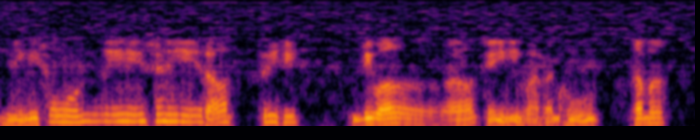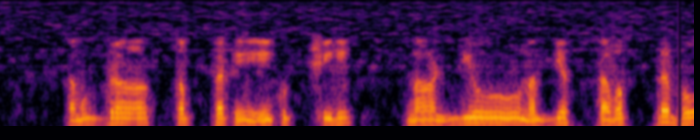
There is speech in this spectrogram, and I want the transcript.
निमिषोन्मेषणे रात्रिः दिवा चैव रघूत्तम। समुद्रा सप्तते कुक्षिः नाड्यो नद्यः तव प्रभो।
